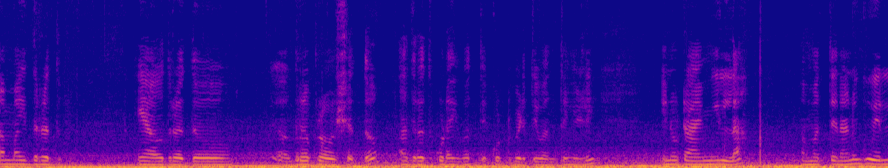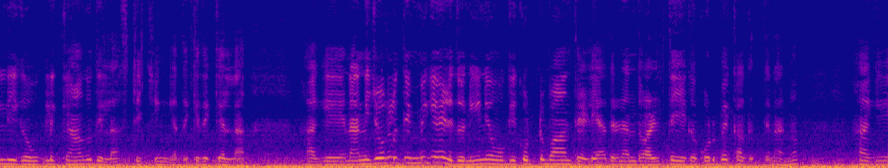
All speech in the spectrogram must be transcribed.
ನಮ್ಮ ಇದರದ್ದು, ಯಾವುದ್ರದ್ದು ಗೃಹ ಪ್ರವೇಶದ್ದು ಅದರದ್ದು ಕೂಡ ಇವತ್ತೇ ಕೊಟ್ಟು ಬಿಡ್ತೀವಿ ಅಂತ ಹೇಳಿ. ಇನ್ನೂ ಟೈಮ್ ಇಲ್ಲ. ಮತ್ತು ನನಗೂ ಎಲ್ಲಿ ಈಗ ಹೋಗ್ಲಿಕ್ಕೆ ಆಗೋದಿಲ್ಲ ಸ್ಟಿಚಿಂಗ್ ಅದಕ್ಕೆ ಇದಕ್ಕೆಲ್ಲ. ಹಾಗೆ ನಾನು ನಿಜವಾಗ್ಲೂ ತಿಮ್ಮಿಗೆ ಹೇಳಿದ್ದು, ನೀನೇ ಹೋಗಿ ಕೊಟ್ಟು ಬಾ ಅಂತ ಹೇಳಿ. ಆದರೆ ನಂದು ಅಳತೆ ಈಗ ಕೊಡಬೇಕಾಗುತ್ತೆ ನಾನು. ಹಾಗೆ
